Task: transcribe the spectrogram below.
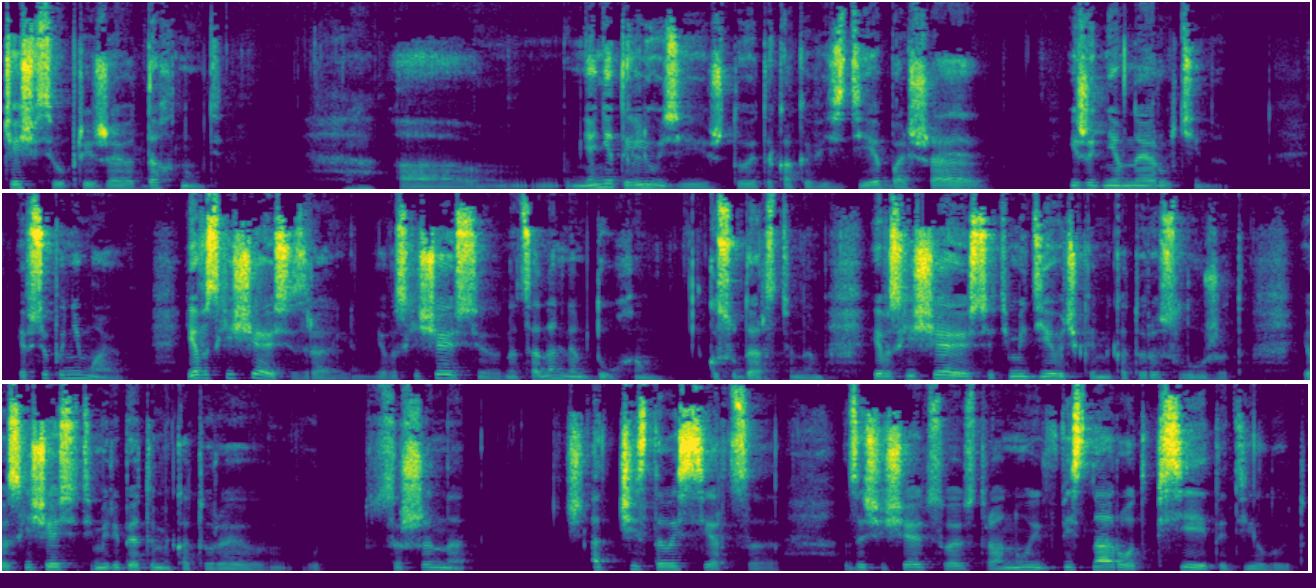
чаще всего приезжаю отдохнуть. Uh-huh. А, у меня нет иллюзии, что это, как и везде, большая ежедневная рутина. Я все понимаю. Я восхищаюсь Израилем, я восхищаюсь национальным духом государственным, я восхищаюсь этими девочками, которые служат, я восхищаюсь этими ребятами, которые вот совершенно от чистого сердца защищают свою страну, и весь народ, все это делают.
